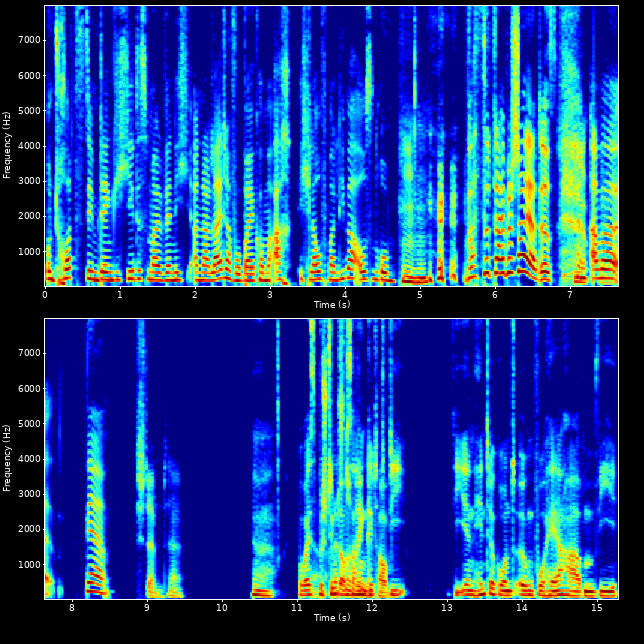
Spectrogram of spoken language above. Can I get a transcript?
Und trotzdem denke ich jedes Mal, wenn ich an der Leiter vorbeikomme, ach, ich laufe mal lieber außen rum. Mhm. Was total bescheuert ist. ja. Aber ja, Stimmt, ja. Ja. Wobei es Ja, bestimmt das auch Sachen gibt, Tauben. die, die ihren Hintergrund irgendwo herhaben, wie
